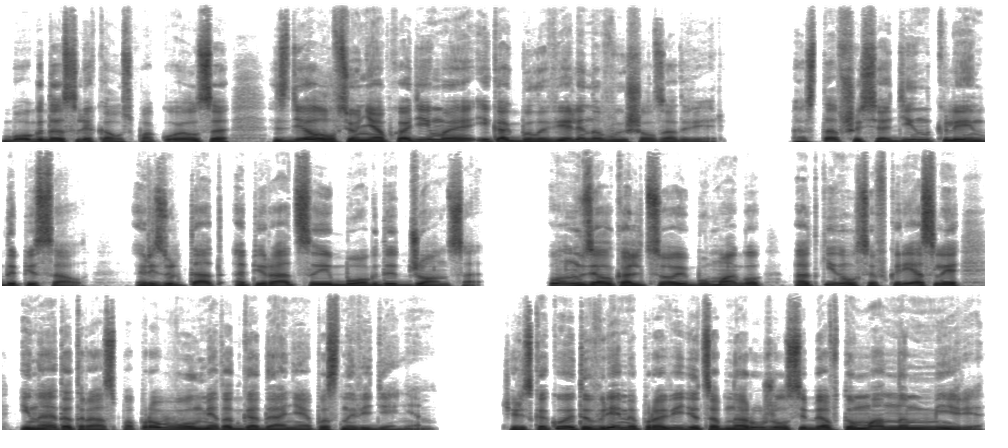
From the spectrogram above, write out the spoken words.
Богда слегка успокоился, сделал все необходимое и, как было велено, вышел за дверь. Оставшись один, Клейн дописал результат операции Богды Джонса. Он взял кольцо и бумагу, откинулся в кресле и на этот раз попробовал метод гадания по сновидениям. Через какое-то время провидец обнаружил себя в туманном мире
